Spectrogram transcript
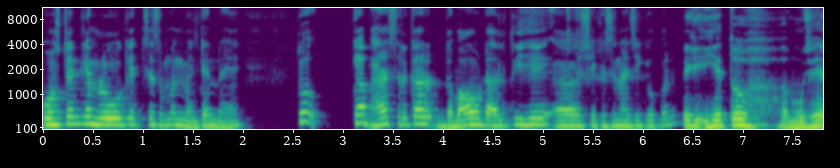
कॉन्स्टेंटली हम लोगों के अच्छे संबंध मेंटेन रहे तो क्या भारत सरकार दबाव डालती है शेख हसीना जी के ऊपर देखिए ये तो मुझे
